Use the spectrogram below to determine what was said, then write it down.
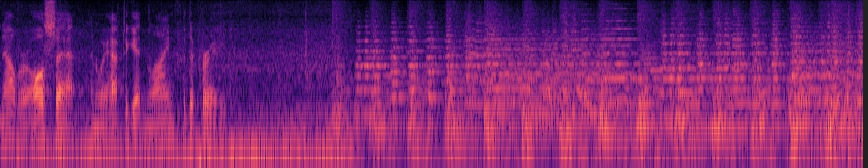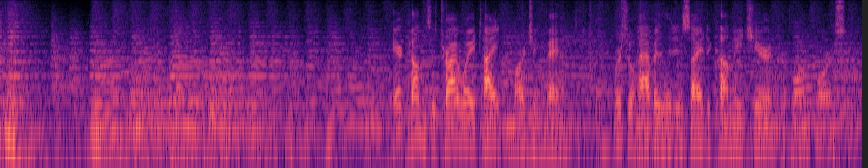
Now we're all set, and we have to get in line for the parade. Here comes the Triway Titan Marching Band. We're so happy they decided to come each year and perform for us.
